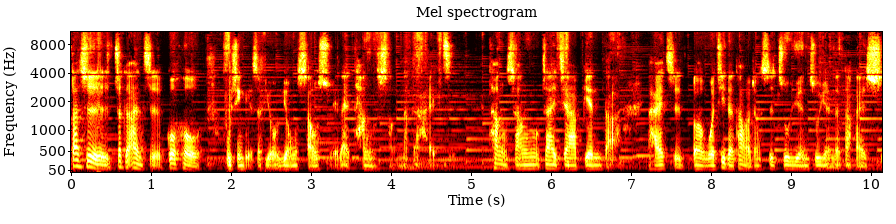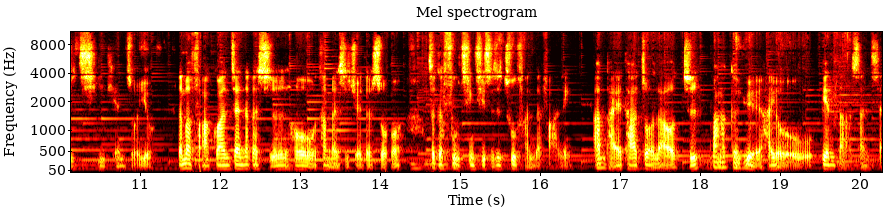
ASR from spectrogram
但是这个案子过后，父亲也是有用烧水来烫伤那个孩子。烫伤在家鞭打孩子，呃，我记得他好像是住院，住院了大概十七天左右。那么法官在那个时候，他们是觉得说，这个父亲其实是触犯了法令，安排他坐牢十八个月，还有鞭打三下。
